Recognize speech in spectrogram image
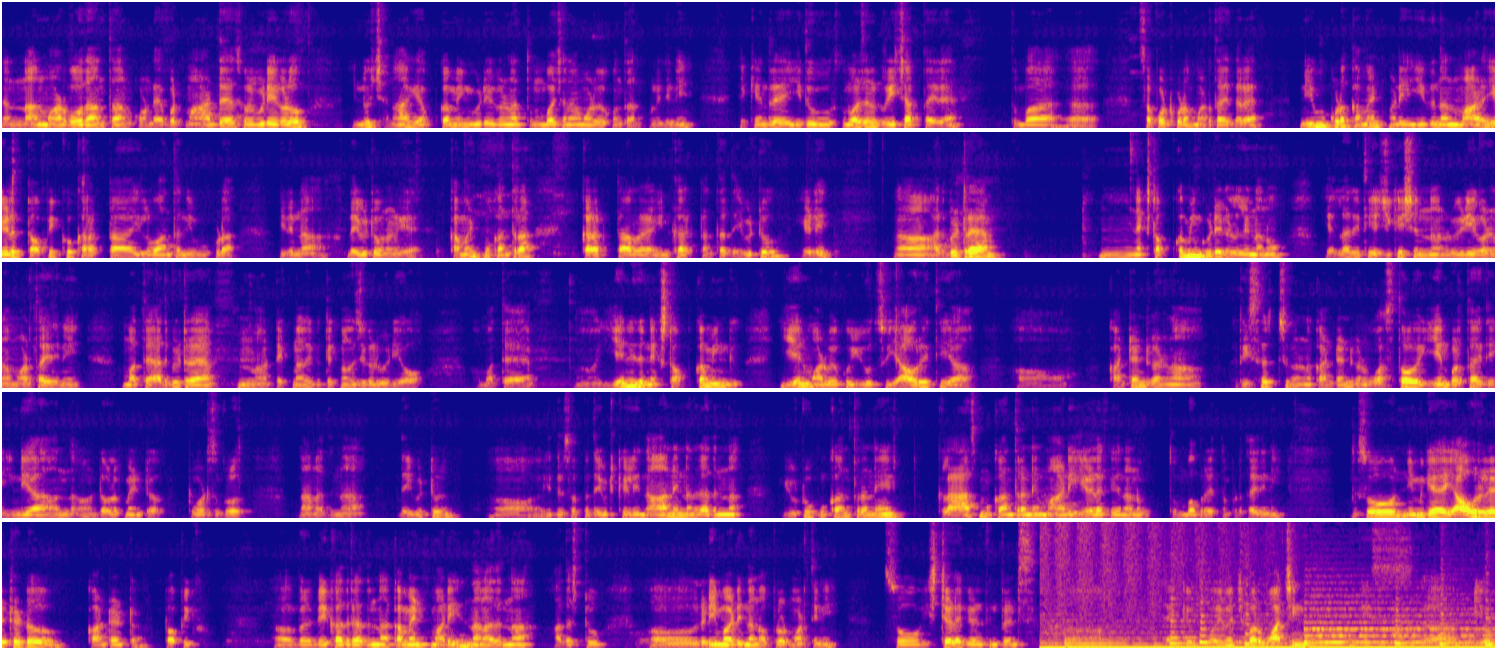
ನಾನು ನಾನು ಮಾಡ್ಬೋದಾ ಅಂತ ಅಂದ್ಕೊಂಡೆ ಬಟ್ ಮಾಡಿದೆ ಸ್ವಲ್ಪ ವೀಡಿಯೋಗಳು, ಇನ್ನೂ ಚೆನ್ನಾಗಿ ಅಪ್ಕಮಿಂಗ್ ವೀಡಿಯೋಗಳನ್ನ ತುಂಬ ಚೆನ್ನಾಗಿ ಮಾಡಬೇಕು ಅಂತ ಅಂದ್ಕೊಂಡಿದ್ದೀನಿ ಏಕೆಂದರೆ ಇದು ಸುಮಾರು ಜನಕ್ಕೆ ರೀಚ್ ಆಗ್ತಾ ಇದೆ. ತುಂಬ ಸಪೋರ್ಟ್ ಕೂಡ ಮಾಡ್ತಾ ಇದ್ದಾರೆ. ನೀವು ಕೂಡ ಕಮೆಂಟ್ ಮಾಡಿ, ಇದು ನಾನು ಮಾಡಿ, ಹೇಳಿದ ಟಾಪಿಕ್ಕು ಕರೆಕ್ಟಾ ಇಲ್ವಾ ಅಂತ ನೀವು ಕೂಡ ಇದನ್ನು ದಯವಿಟ್ಟು ನನಗೆ ಕಮೆಂಟ್ ಮುಖಾಂತರ ಕರೆಕ್ಟ್ ಆರ್ ಇನ್ಕರೆಕ್ಟ್ ಅಂತ ದಯವಿಟ್ಟು ಹೇಳಿ. ಅದು ಬಿಟ್ಟರೆ ನೆಕ್ಸ್ಟ್ ಅಪ್ಕಮಿಂಗ್ ವೀಡಿಯೋಗಳಲ್ಲಿ ನಾನು ಎಲ್ಲ ರೀತಿ ಎಜುಕೇಷನ್ ವೀಡಿಯೋಗಳನ್ನ ಮಾಡ್ತಾಯಿದ್ದೀನಿ ಮತ್ತು ಅದು ಬಿಟ್ಟರೆ ಟೆಕ್ನಾಲಜಿ ಟೆಕ್ನಾಲಜಿಗಳ ವೀಡಿಯೋ ಮತ್ತು ಏನಿದೆ ನೆಕ್ಸ್ಟ್ ಅಪ್ಕಮಿಂಗ್ ಏನು ಮಾಡಬೇಕು ಯೂತ್ಸ್ ಯಾವ ರೀತಿಯ ಕಂಟೆಂಟ್ಗಳನ್ನ ರಿಸರ್ಚ್ಗಳನ್ನ ಕಂಟೆಂಟ್ಗಳನ್ನ ವಾಸ್ತವವಾಗಿ ಏನು ಬರ್ತಾ ಇದೆ ಇಂಡಿಯಾ ಒಂದು ಡೆವಲಪ್ಮೆಂಟ್ ಟುವರ್ಡ್ಸ್ ಗ್ರೋತ್ ನಾನು ಅದನ್ನು ದಯವಿಟ್ಟು ಇದನ್ನು ಸ್ವಲ್ಪ ದಯವಿಟ್ಟು ಕೇಳಿ, ನಾನೇನಂದರೆ ಅದನ್ನು ಯೂಟ್ಯೂಬ್ ಮುಖಾಂತರನೇ ಕ್ಲಾಸ್ ಮುಖಾಂತರನೇ ಮಾಡಿ ಹೇಳೋಕ್ಕೆ ನಾನು ತುಂಬ ಪ್ರಯತ್ನ ಪಡ್ತಾ ಇದ್ದೀನಿ. ಸೊ ನಿಮಗೆ ಯಾವ ರಿಲೇಟೆಡ್ ಕಾಂಟೆಂಟ್ ಟಾಪಿಕ್ ಬೇಕಾದರೆ ಅದನ್ನು ಕಮೆಂಟ್ ಮಾಡಿ, ನಾನು ಅದನ್ನು ಆದಷ್ಟು ರೆಡಿ ಮಾಡಿ ನಾನು ಅಪ್ಲೋಡ್ ಮಾಡ್ತೀನಿ. ಸೊ ಇಷ್ಟು ಹೇಳ್ತೀನಿ friends thank you very much for watching this video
